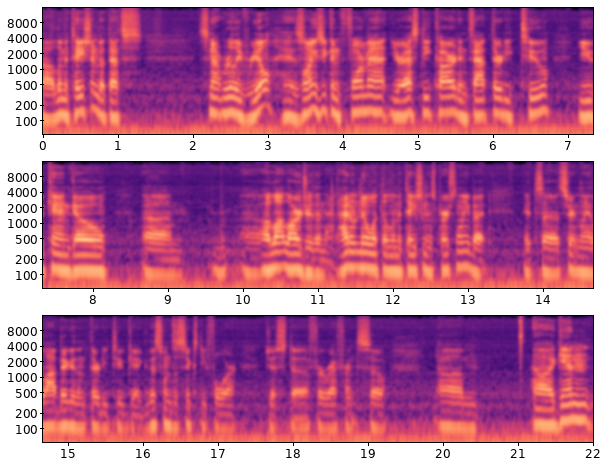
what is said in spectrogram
uh, limitation, but that's it's not really real. As long as you can format your SD card in FAT32, you can go um, a lot larger than that. I don't know what the limitation is personally, but it's uh, certainly a lot bigger than 32 gig. This one's a 64, just uh, for reference. So, um, uh, again,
